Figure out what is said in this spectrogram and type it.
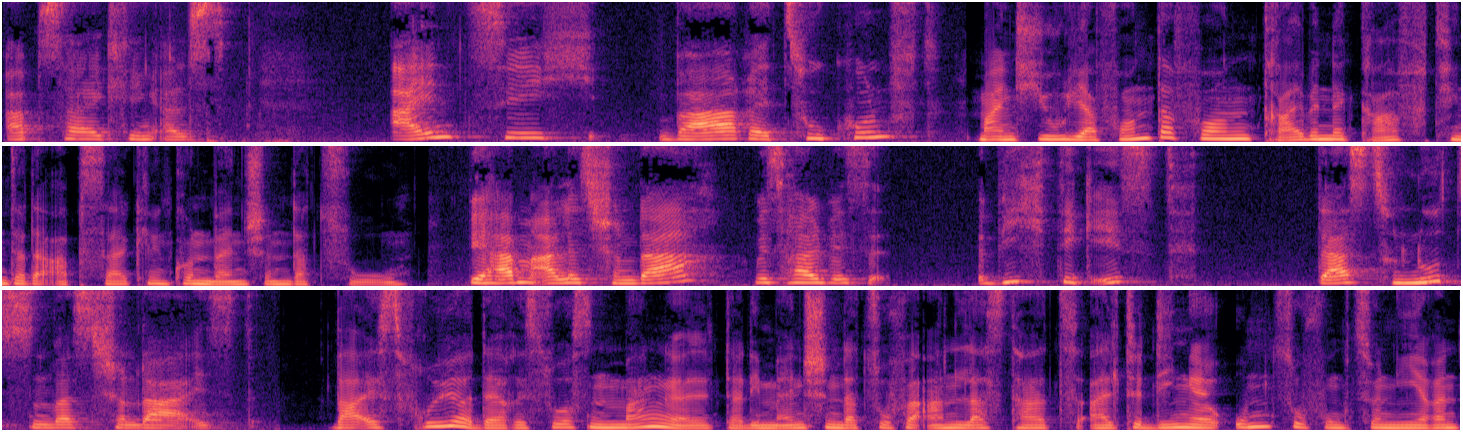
Upcycling als einzig wahre Zukunft. Meint Julia von davon, treibende Kraft hinter der Upcycling Convention dazu. Wir haben alles schon da, weshalb es wichtig ist, das zu nutzen, was schon da ist. War es früher der Ressourcenmangel, der die Menschen dazu veranlasst hat, alte Dinge umzufunktionieren,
